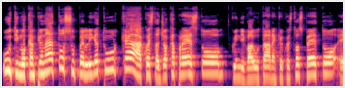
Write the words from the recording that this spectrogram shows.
Ultimo campionato, Superliga turca, questa gioca presto, quindi valutare anche questo aspetto e,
